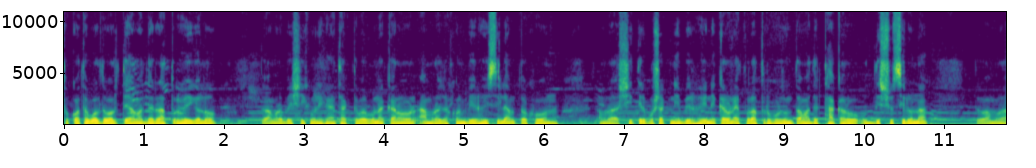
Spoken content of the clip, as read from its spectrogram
তো কথা বলতে বলতে আমাদের রাত্র হয়ে গেল। তো আমরা বেশিক্ষণ এখানে থাকতে পারব না, কারণ আমরা যখন বের হয়েছিলাম তখন আমরা শীতের পোশাক নিয়ে বের হইনি, কারণ এত রাত্র পর্যন্ত আমাদের থাকারও উদ্দেশ্য ছিল না। তো আমরা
